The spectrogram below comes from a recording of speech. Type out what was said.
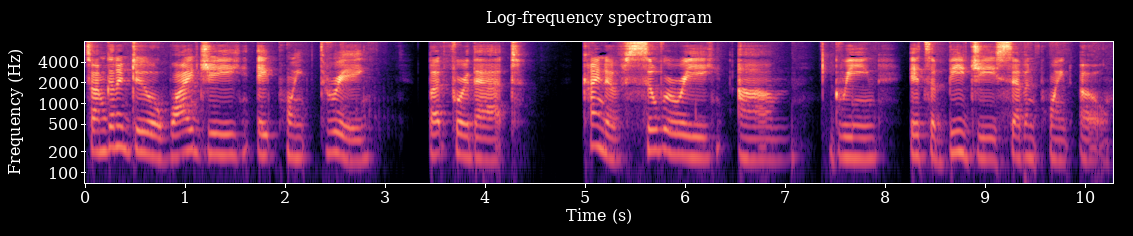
So I'm going to do a YG 8.3, but for that kind of silvery um, green, it's a BG 7.0.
